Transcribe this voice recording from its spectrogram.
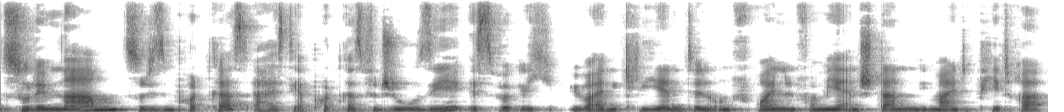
zu dem Namen, zu diesem Podcast. Er heißt ja Podcast für Josie, ist wirklich über eine Klientin und Freundin von mir entstanden, die meinte, Petra,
